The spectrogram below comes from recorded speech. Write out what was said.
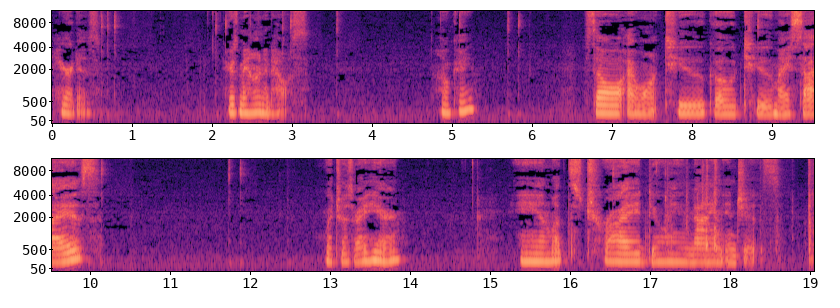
Here it is. Here's my haunted house. Okay. So I want to go to my size, which is right here. And let's try doing 9 inches. And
